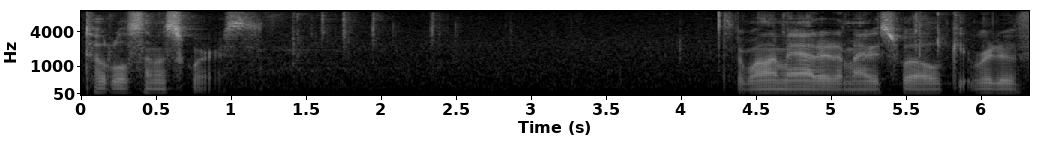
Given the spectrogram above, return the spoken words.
total sum of squares. So while I'm at it, I might as well get rid of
